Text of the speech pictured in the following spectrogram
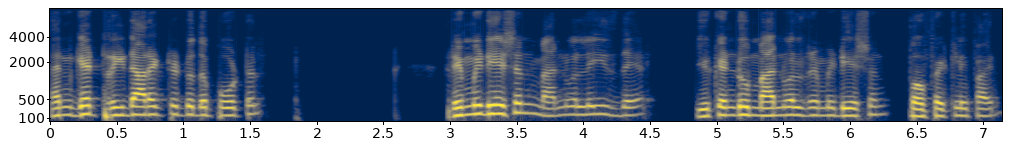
and get redirected to the portal. Remediation manually is there. You can do manual remediation perfectly fine.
